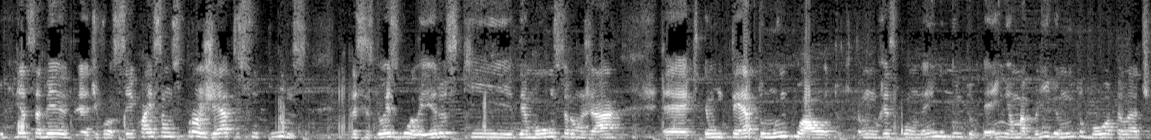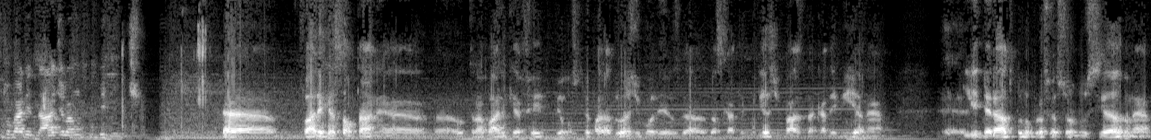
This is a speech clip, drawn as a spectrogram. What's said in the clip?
Eu queria saber é, de você quais são os projetos futuros para esses dois goleiros que demonstram já é, que tem um teto muito alto, que estão respondendo muito bem. É uma briga muito boa pela titularidade lá no Clube 20. É, vale ressaltar né, é, o trabalho que é feito pelos preparadores de goleiros da, das categorias de base da academia, né, é, liderado pelo professor Luciano né,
